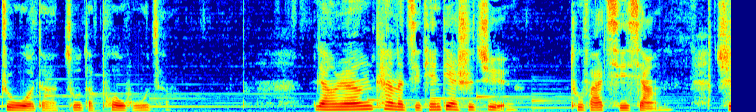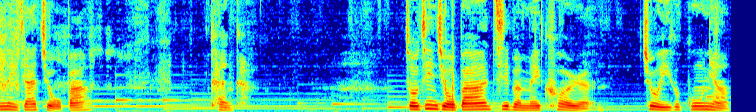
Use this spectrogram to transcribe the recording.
住我的租的破屋子。两人看了几天电视剧，突发奇想，去那家酒吧看看。走进酒吧，基本没客人，就一个姑娘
